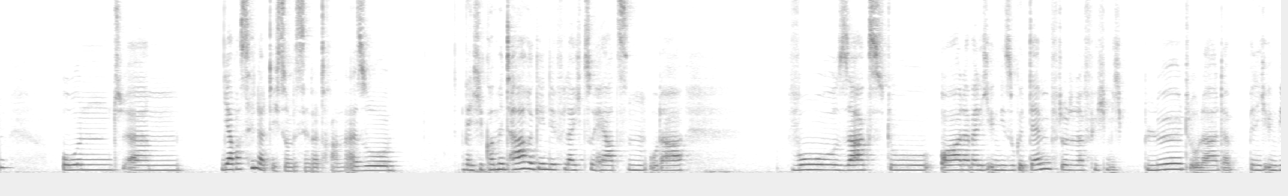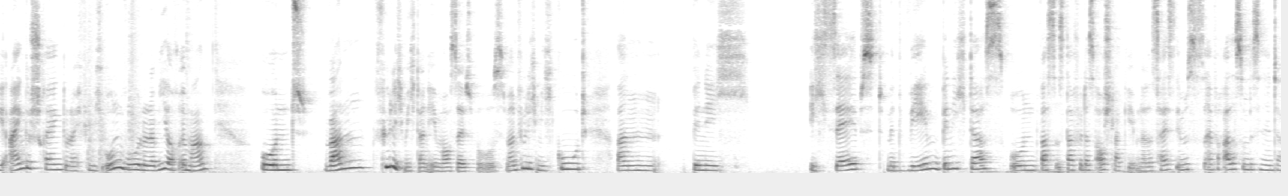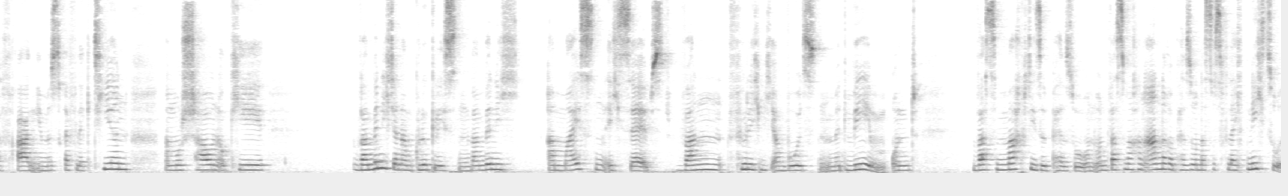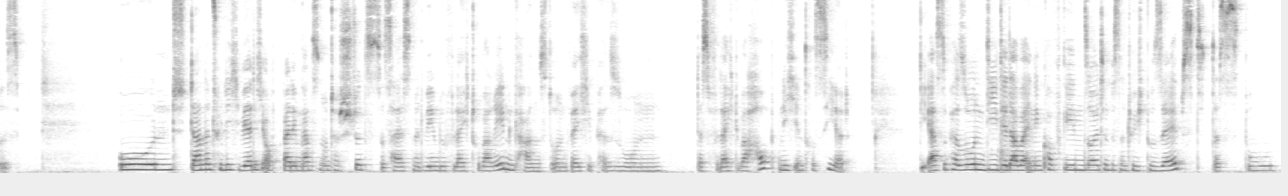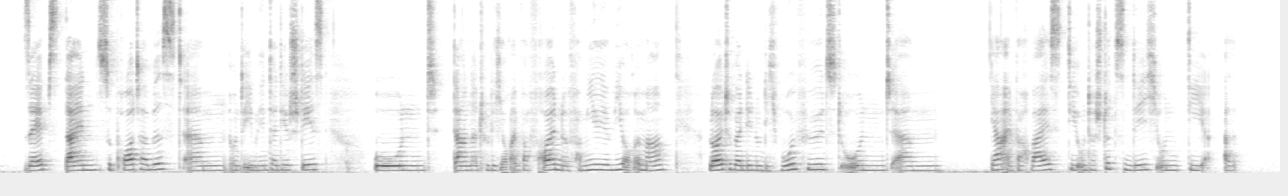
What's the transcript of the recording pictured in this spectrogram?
Und ähm, ja, was hindert dich so ein bisschen daran? Also, welche Kommentare gehen dir vielleicht zu Herzen oder wo sagst du, oh, da werde ich irgendwie so gedämpft oder da fühle ich mich blöd oder da bin ich irgendwie eingeschränkt oder ich fühle mich unwohl oder wie auch immer. Und wann fühle ich mich dann eben auch selbstbewusst? Wann fühle ich mich gut? Wann bin ich ich selbst? Mit wem bin ich das? Und was ist dafür das Ausschlaggebende? Das heißt, ihr müsst es einfach alles so ein bisschen hinterfragen. Ihr müsst reflektieren. Man muss schauen, okay, wann bin ich denn am glücklichsten? Wann bin ich am meisten ich selbst? Wann fühle ich mich am wohlsten? Mit wem? Und was macht diese Person? Und was machen andere Personen, dass das vielleicht nicht so ist? Und dann natürlich werde ich auch bei dem Ganzen unterstützt. Das heißt, mit wem du vielleicht drüber reden kannst und welche Person das vielleicht überhaupt nicht interessiert. Die erste Person, die dir dabei in den Kopf gehen sollte, bist natürlich du selbst, dass du selbst dein Supporter bist ähm, und eben hinter dir stehst. Und dann natürlich auch einfach Freunde, Familie, wie auch immer. Leute, bei denen du dich wohlfühlst und ähm, ja, einfach weißt, die unterstützen dich und die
